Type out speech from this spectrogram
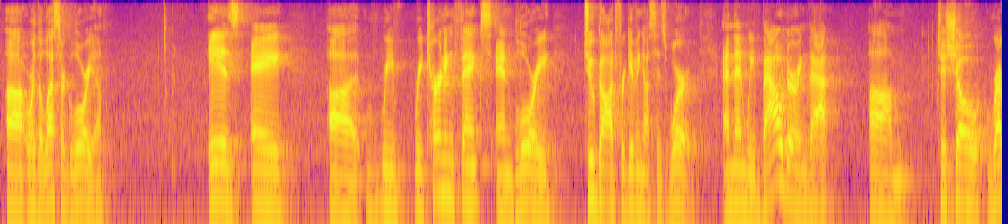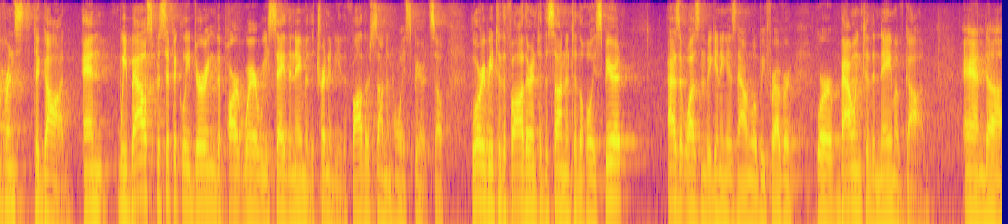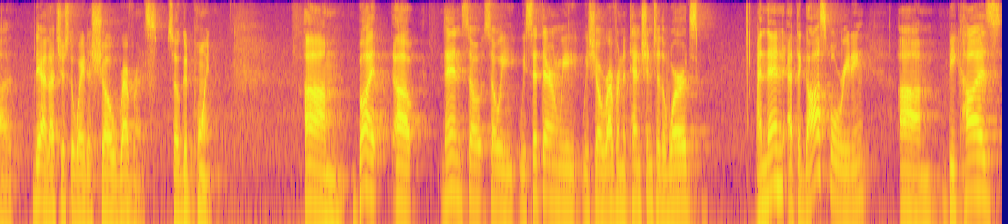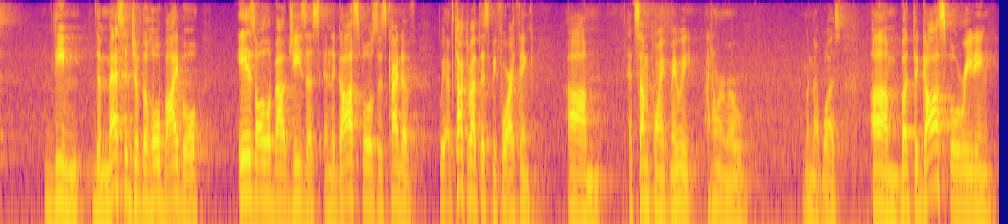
uh, or the Lesser Gloria, is a uh, re- returning thanks and glory to God for giving us His Word. And then we bow during that um, to show reverence to God. And we bow specifically during the part where we say the name of the Trinity, the Father, Son, and Holy Spirit. So, glory be to the Father, and to the Son, and to the Holy Spirit, as it was in the beginning, is now, and will be forever. We're bowing to the name of God. And uh, yeah, that's just a way to show reverence. So, good point. Um, but uh, then, so, so we, we sit there and we, we show reverent attention to the words. And then at the gospel reading, um, because the, the message of the whole Bible is all about Jesus, and the Gospels is kind of, we, I've talked about this before, I think, um, at some point, maybe, I don't remember when that was, um, but the Gospel reading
